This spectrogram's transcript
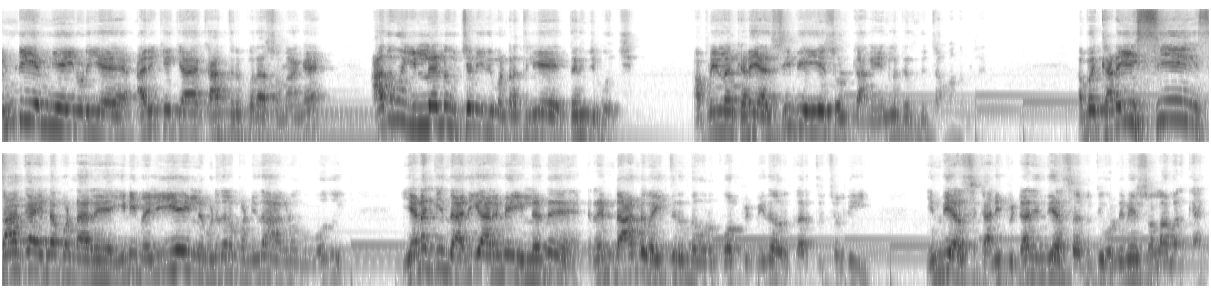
எம்டிஎம்ஏனுடைய அறிக்கைக்காக காத்திருப்பதா சொன்னாங்க. அதுவும் இல்லைன்னு உச்ச நீதிமன்றத்திலேயே தெரிஞ்சு போச்சு. அப்படிலாம் கிடையாது. சிபிஐயே சொல்லிட்டாங்க. எங்களுக்கு இதுக்கு சம்மந்தம் இல்லை. அப்ப கடைசி சாக்கா என்ன பண்ணாரு? இனி வெளியே இல்லை விடுதலை பண்ணி தான் ஆகணுங்கும் போது எனக்கு இந்த அதிகாரமே இல்லைன்னு ரெண்டு ஆண்டு வைத்திருந்த ஒரு கோப்பின் மீது அவர் கருத்து சொல்லி இந்திய அரசுக்கு அனுப்பிட்டார். இந்திய அரசை பத்தி ஒண்ணுமே சொல்லாம இருக்காங்க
